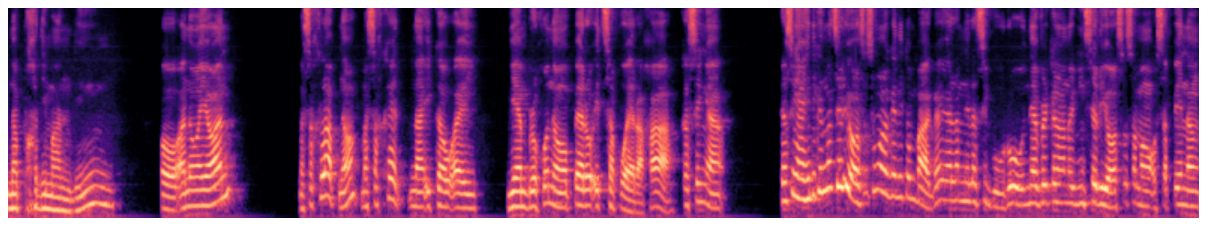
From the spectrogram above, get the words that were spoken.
Napaka-demanding. O, ano ngayon? Masaklap, no? Masakit na ikaw ay miyembro ko, no? Pero it's sa puwera ka. Kasi nga, kasi nga, hindi ka naman seryoso sa mga ganitong bagay. Alam nila siguro, never ka nga naging seryoso sa mga usapin ng,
